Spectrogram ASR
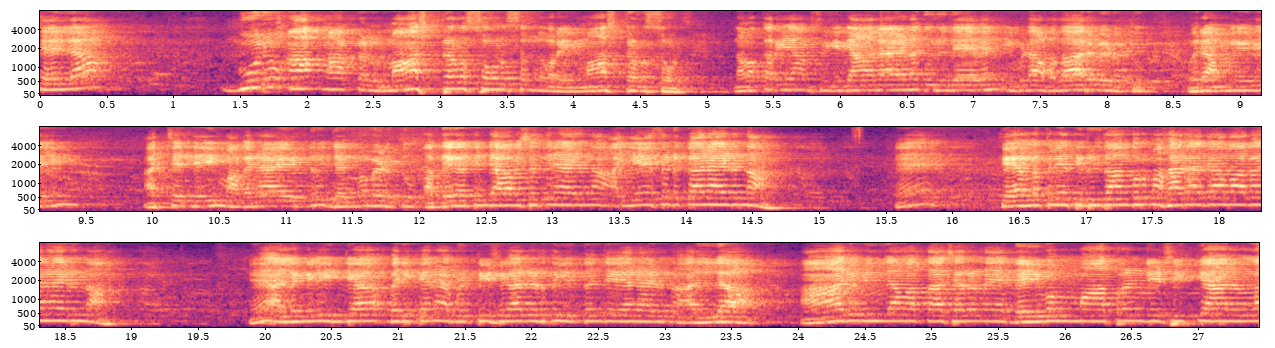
ചില ഗുരു ആത്മാക്കൾ മാസ്റ്റർ സോൾസ് എന്ന് പറയും മാസ്റ്റർ സോൾസ് നമുക്കറിയാം ശ്രീനാരായണ ഗുരുദേവൻ ഇവിടെ അവതാരമെടുത്തു. ഒരമ്മയുടെയും അച്ഛന്റെയും മകനായിട്ട് ജന്മമെടുത്തു. അദ്ദേഹത്തിന്റെ ആവശ്യത്തിനായിരുന്ന ഐ എ എസ് എടുക്കാനായിരുന്ന കേരളത്തിലെ തിരുവിതാംകൂർ മഹാരാജാവാകാനായിരുന്ന അല്ലെങ്കിൽ ഇന്ത്യ ഭരിക്കാൻ ബ്രിട്ടീഷുകാരുടെ അടുത്ത് യുദ്ധം ചെയ്യാനായിരുന്ന. അല്ല ആരുമില്ലാത്ത ശരണെ ദൈവം മാത്രം രക്ഷിക്കാനുള്ള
